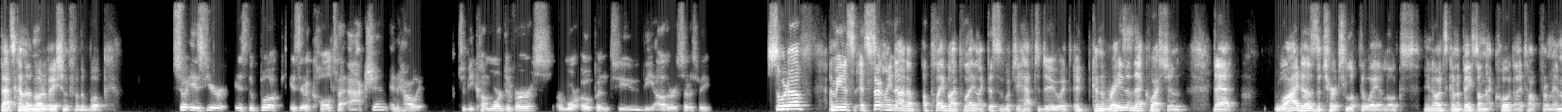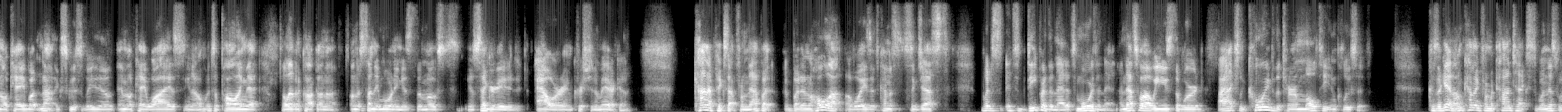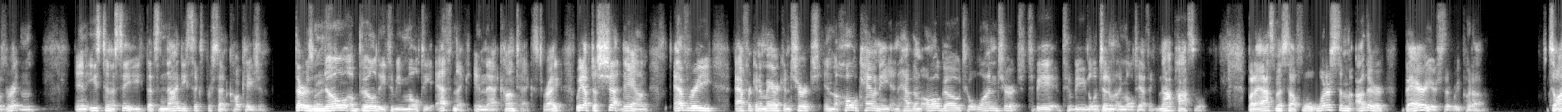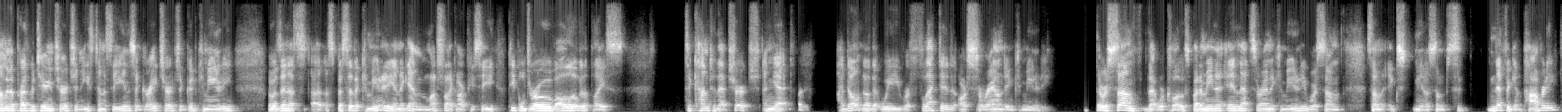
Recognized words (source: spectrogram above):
that's kind of the motivation for the book. So is your is the book is it a call to action and how to become more diverse or more open to the other, so to speak? Sort of. I mean, it's it's certainly not a, a play by play like this is what you have to do. It it kind of raises that question that why does the church look the way it looks? You know, it's kind of based on that quote I talked from MLK, but not exclusively. You know, MLK why is you know it's appalling that eleven o'clock on a on a Sunday morning is the most you know, segregated hour in Christian America. Kind of picks up from that, but but in a whole lot of ways, it kind of suggests but it's it's deeper than that. It's more than that, and that's why we use the word. I actually coined the term multi-inclusive, because again, I'm coming from a context when this was written in East Tennessee that's 96% Caucasian. There is right. no ability to be multi-ethnic in that context, right? We'd have to shut down every African American church in the whole county and have them all go to one church to be to be legitimately multi-ethnic. Not possible. But I asked myself, well, what are some other barriers that we put up? So I'm in a Presbyterian church in East Tennessee, and it's a great church, a good community. It was in a, a specific community, and again, much like RPC, people drove all over the place to come to that church, and yet right. I don't know that we reflected our surrounding community. There were some that were close, but I mean, in that surrounding community were some, some, you know, some significant poverty.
